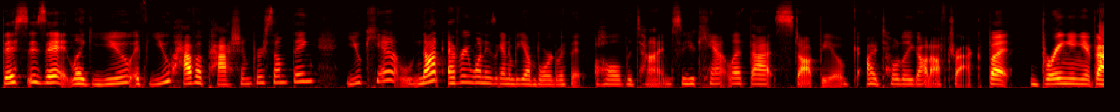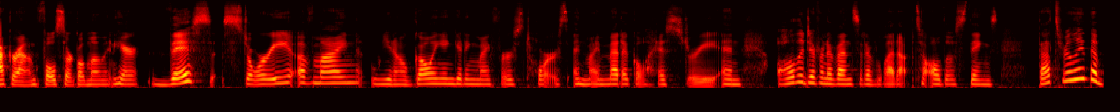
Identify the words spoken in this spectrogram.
this is it. Like you, if you have a passion for something, you can't, not everyone is going to be on board with it all the time. So you can't let that stop you. I totally got off track, but bringing it back around, full circle moment here. This story of mine, you know, going and getting my first horse and my medical history and all the different events that have led up to all those things, that's really the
